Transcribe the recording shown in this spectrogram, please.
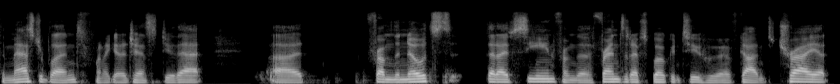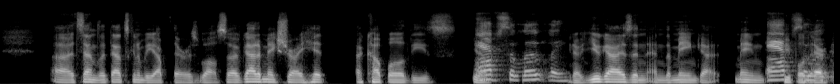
the master blend, when I get a chance to do that, uh, from the notes that I've seen from the friends that I've spoken to who have gotten to try it, uh, it sounds like that's going to be up there as well. So I've got to make sure I hit a couple of these. You know, Absolutely. You know, you guys and and the main guy, main Absolutely. people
